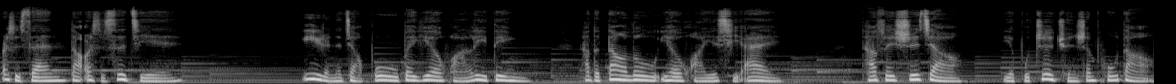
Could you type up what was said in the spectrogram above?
二十三到二十四节，义人的脚步被耶和华立定，他的道路耶和华也喜爱。他虽失脚，也不至全身扑倒。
